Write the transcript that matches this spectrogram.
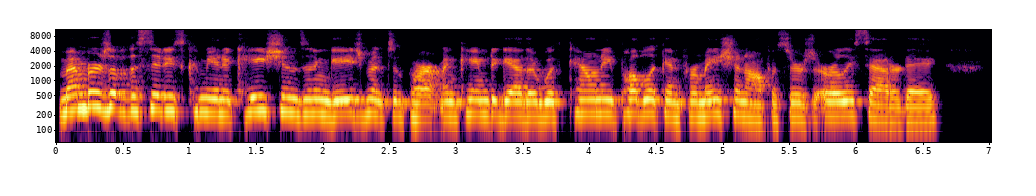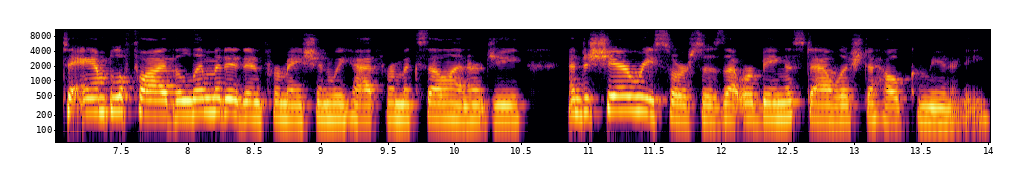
Members of the city's communications and engagement department came together with county public information officers early Saturday to amplify the limited information we had from Xcel Energy and to share resources that were being established to help community.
